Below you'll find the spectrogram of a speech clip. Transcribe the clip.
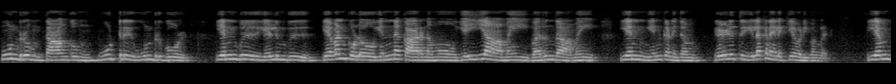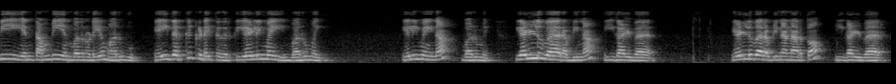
ஊன்றும் தாங்கும் ஊற்று ஊன்றுகோல் என்பு எலும்பு எவன் கொலோ என்ன காரணமோ எய்யாமை வருந்தாமை. என் என் கணிதம் எழுத்து இலக்கண இலக்கிய வடிவங்கள். எம்பி என் தம்பி என்பதனுடைய மருவு. எய்தற்கு கிடைத்ததற்கு எளிமை வறுமை. எளிமைனா வறுமை. எள்ளுவர் அப்படின்னா இகழ்வர். எள்ளுவர் அப்படின்னா என்ன அர்த்தம்? இகழ்வர்.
